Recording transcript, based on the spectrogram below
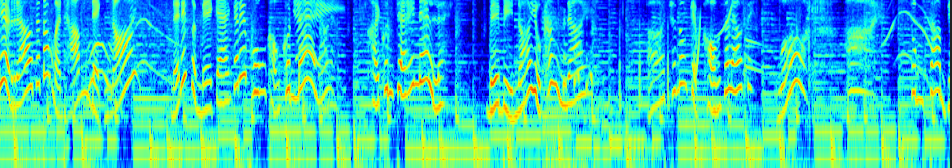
ที่เราจะต้องมาทำเด็กน้อย ในที่สุดเมแกนก็ได้พุงของคุณแม่แล้วไขกุญแจให้แน่นเลย เบบีน้อยอยู่ข้างในเออฉันต้องเก็บของซะแล้วสิว้าวซุ่มซ่ามจ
